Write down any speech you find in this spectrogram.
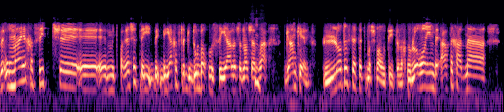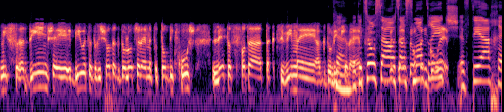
זעומה יחסית שמתפרשת אה, ב- ביחס לגידול באוכלוסייה לשנה שעברה. גם כן, לא תוספת משמעותית. אנחנו לא רואים באף אחד מהמשרדים שהביעו את הדרישות הגדולות שלהם את אותו ביקוש לתוספות התקציבים אה, הגדולים כן, שלהם. בקיצור, שר האוצר סמוטריץ' הבטיח אה,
